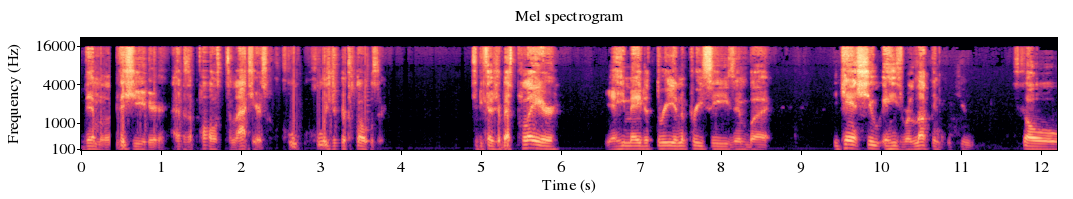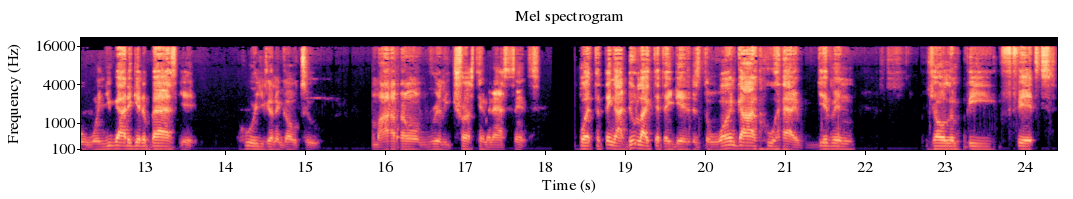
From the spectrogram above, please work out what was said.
them this year as opposed to last year is who, who is your closer? Because your best player, yeah, he made a three in the preseason, but he can't shoot and he's reluctant to shoot. So when you got to get a basket, who are you going to go to? Um, I don't really trust him in that sense. But the thing I do like that they did is the one guy who had given Joel Embiid fits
